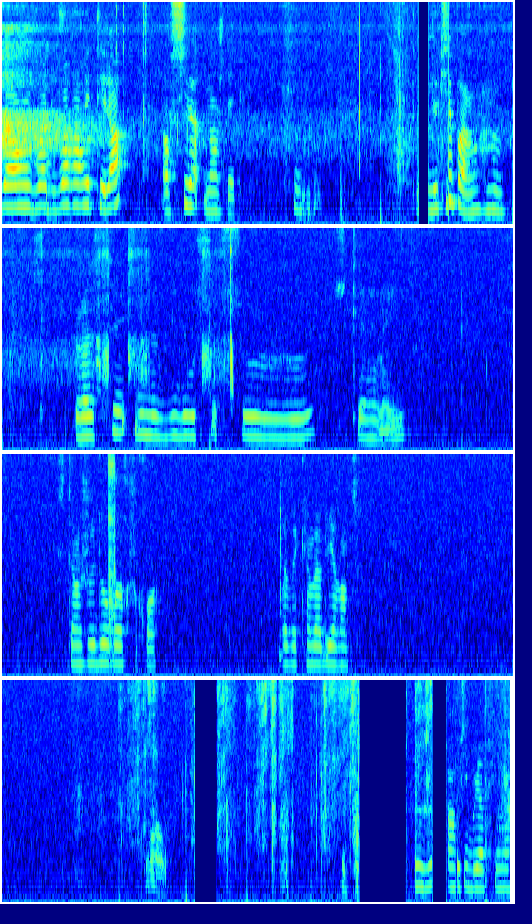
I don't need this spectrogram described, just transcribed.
Bah on va devoir arrêter là. Alors si là... Non je deck. Ne quittez pas. Hein. J'avais fait une vidéo sur ce. Scary. C'était un jeu d'horreur je crois. Avec un labyrinthe. Waouh. C'est un jeu impossible à finir.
